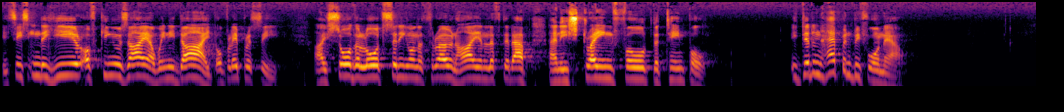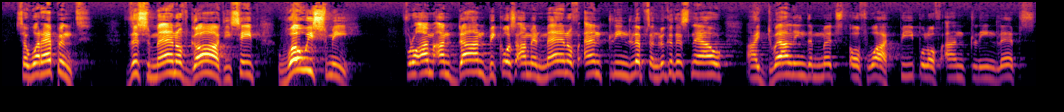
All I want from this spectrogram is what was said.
It says, In the year of King Uzziah, when he died of leprosy, I saw the Lord sitting on the throne, high and lifted up, and his train filled the temple. It didn't happen before now. So, what happened? This man of God, he said, Woe is me, for I'm undone because I'm a man of unclean lips. And look at this now. I dwell in the midst of what? People of unclean lips.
